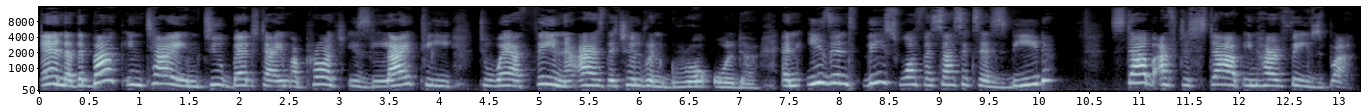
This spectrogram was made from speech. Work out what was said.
And the back in time to bedtime approach is likely to wear thin as the children grow older. And isn't this what the Sussexes did? Stab after stab in her fave's back.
